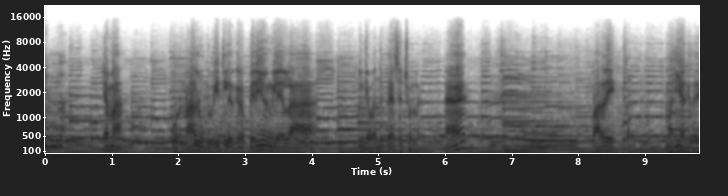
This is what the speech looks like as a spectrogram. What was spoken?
ரொம்ப. ஏமா ஒரு நாள் உங்க வீட்டுல இருக்கிற பெரியவங்களை எல்லாம் இங்க வந்து பேச சொல்லு? பாரதி மணி ஆகுது.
